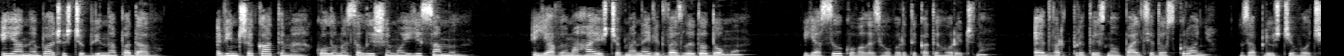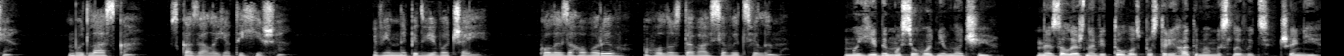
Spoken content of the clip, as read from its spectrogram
Я не бачу, щоб він нападав. Він чекатиме, коли ми залишимо її саму. Я вимагаю, щоб мене відвезли додому. Я силкувалась говорити категорично. Едвард притиснув пальці до скронь, заплющив очі. Будь ласка, сказала я тихіше. Він не підвів очей. Коли заговорив, голос здавався вицвілим. Ми їдемо сьогодні вночі. Незалежно від того, спостерігатиме мисливець чи ні.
